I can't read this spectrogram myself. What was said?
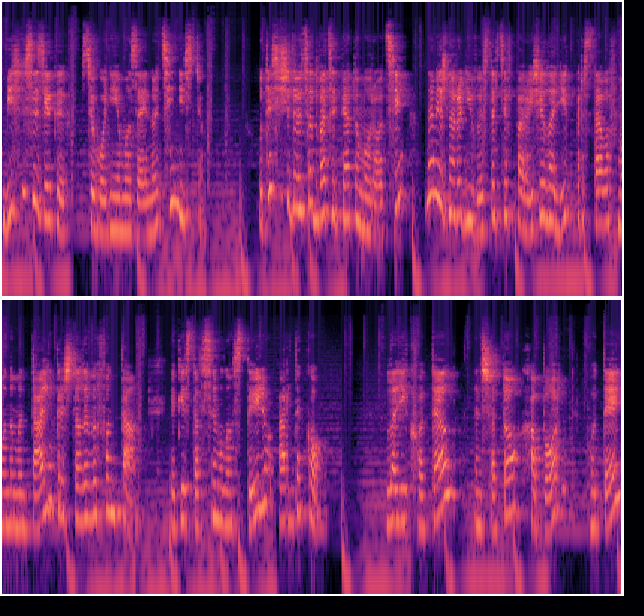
більшість з яких сьогодні є музейною цінністю. У 1925 році на міжнародній виставці в Парижі Лалік представив монументальний кришталевий фонтан, який став символом стилю арт-деко. Лалік Хотел Еншато Хаборн готель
